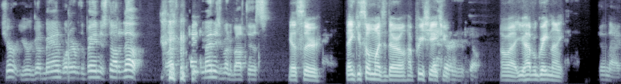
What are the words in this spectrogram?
Sure, you're a good man. Whatever the pain, it's not enough. I'll have to management about this. Yes, sir. Thank you so much, Derrel. I appreciate you. All right, you have a great night. Good night.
